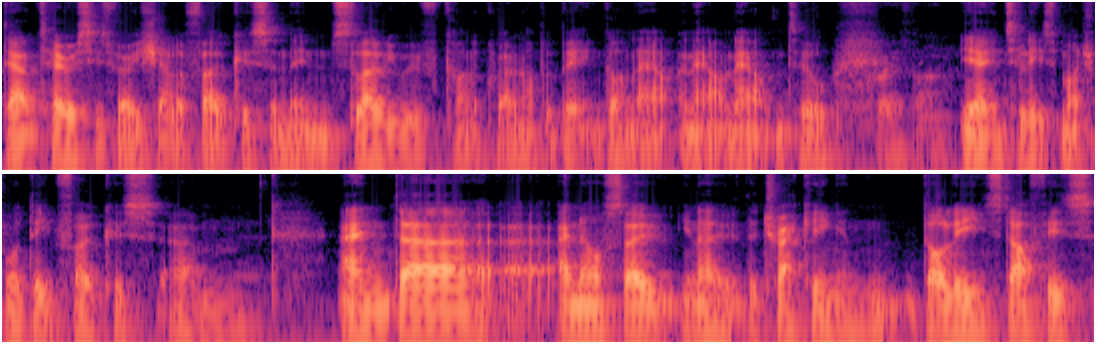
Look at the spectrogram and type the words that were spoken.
down terrace is very shallow focus, and then slowly we've kind of grown up a bit and gone out and out and out until yeah until it's much more deep focus. Um, and uh, and also you know the tracking and dolly stuff is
